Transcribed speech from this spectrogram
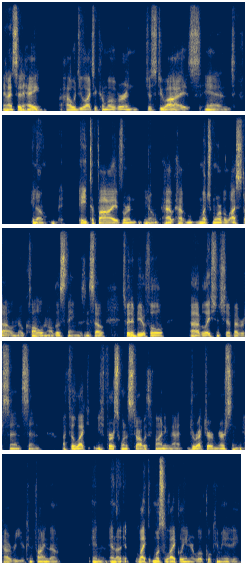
and I said, Hey, how would you like to come over and just do eyes and you know, eight to five or you know, have have much more of a lifestyle and no call and all those things. And so it's been a beautiful uh, relationship ever since. And I feel like you first want to start with finding that director of nursing, however you can find them, in in the like most likely in your local community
